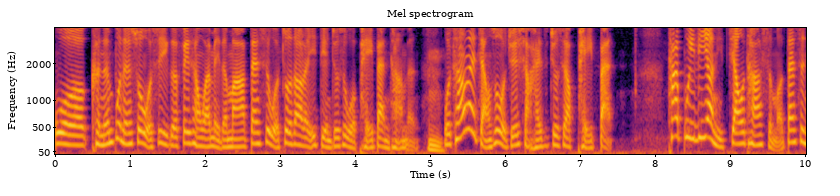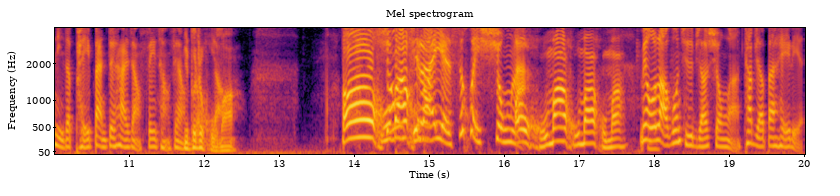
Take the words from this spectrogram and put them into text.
我可能不能说我是一个非常完美的妈，但是我做到了一点，就是我陪伴他们。嗯，我常常在讲说，我觉得小孩子就是要陪伴，他不一定要你教他什么，但是你的陪伴对他来讲非常非常重要。你不是虎妈？哦，凶起来也是会凶啦。哦，虎妈，虎妈，虎妈。没有，我老公其实比较凶啦，他比较扮黑脸。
